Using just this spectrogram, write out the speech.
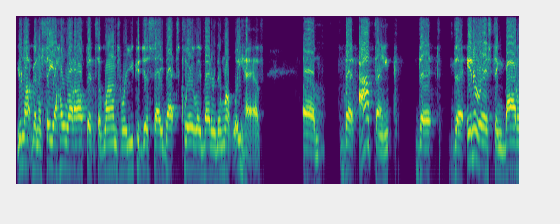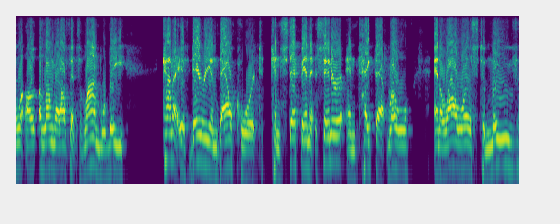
you're not going to see a whole lot of offensive lines where you could just say that's clearly better than what we have. Um, but I think that the interesting battle along that offensive line will be kind of if Darrian Dalcourt can step in at center and take that role and allow us to move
